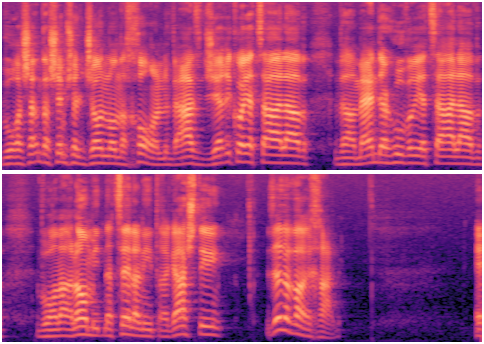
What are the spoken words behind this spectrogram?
והוא רשם את השם של ג'ון לא נכון ואז ג'ריקו יצא עליו והמנדר הובר יצא עליו והוא אמר לא מתנצל אני התרגשתי זה דבר אחד אמ,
